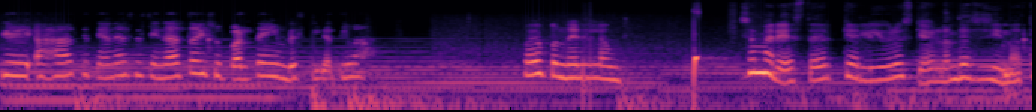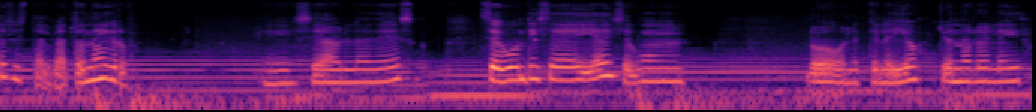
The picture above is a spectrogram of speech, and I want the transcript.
que ajá, que tiene asesinato y su parte investigativa. Voy a poner el audio. Dice María Esther que libros que hablan de asesinatos está el gato negro. Eh, se habla de eso. Según dice ella y según lo que leyó, yo no lo he leído.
